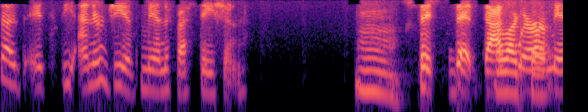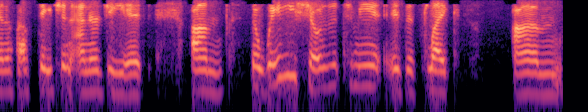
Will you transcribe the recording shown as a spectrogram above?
says it's the energy of manifestation. Mm. that that that's like where our manifestation energy it um the way he shows it to me is it's like um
